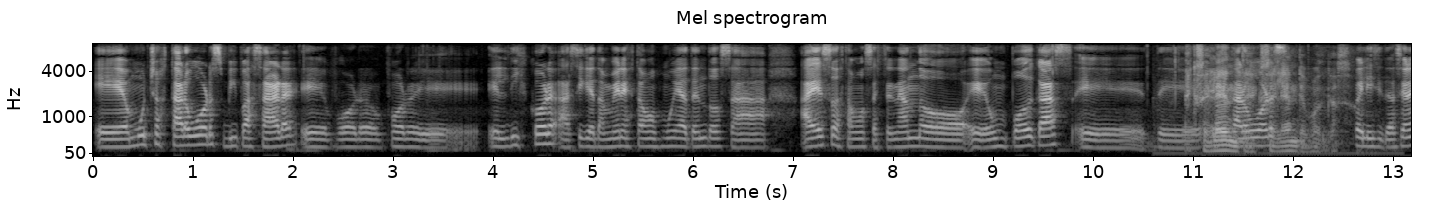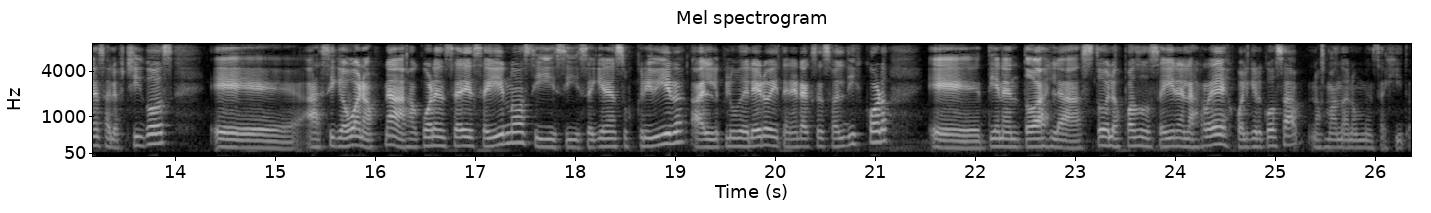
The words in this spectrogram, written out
eh, mucho Star Wars vi pasar por, por el Discord, así que también estamos muy atentos a, eso. Estamos estrenando un podcast de excelente, Star Wars. Excelente podcast. Felicitaciones a los chicos. así que bueno, nada, acuérdense de seguirnos y si se quieren suscribir al Club del Héroe y tener acceso al Discord, eh, tienen todas las, todos los pasos a seguir en las redes, cualquier cosa, nos mandan un mensajito.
